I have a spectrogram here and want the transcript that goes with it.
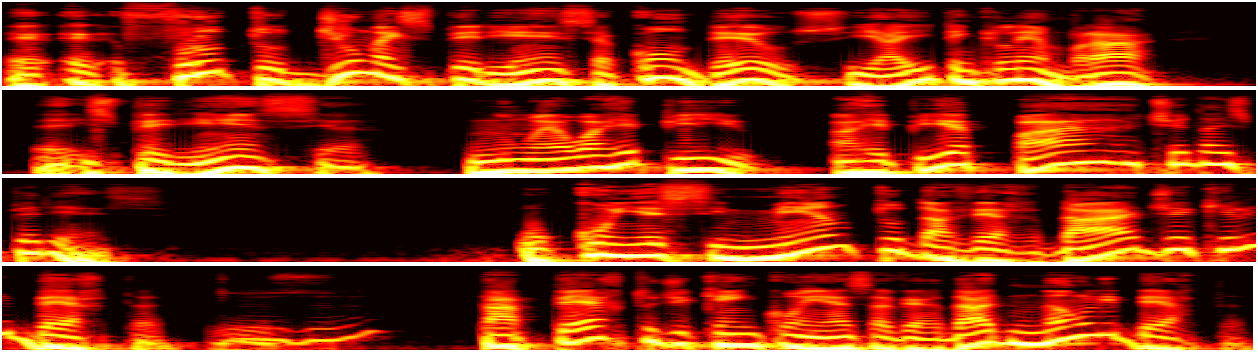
é, é fruto de uma experiência com Deus, e aí tem que lembrar, é, experiência não é o arrepio. Arrepio é parte da experiência. O conhecimento da verdade é que liberta. Isso. Tá perto de quem conhece a verdade não liberta.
